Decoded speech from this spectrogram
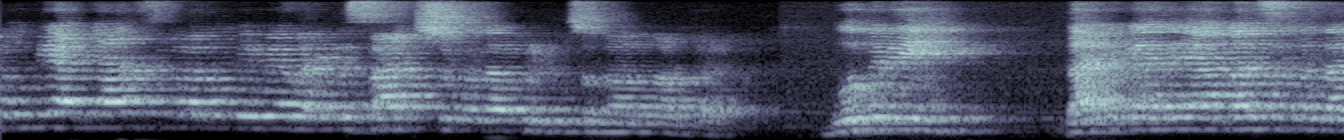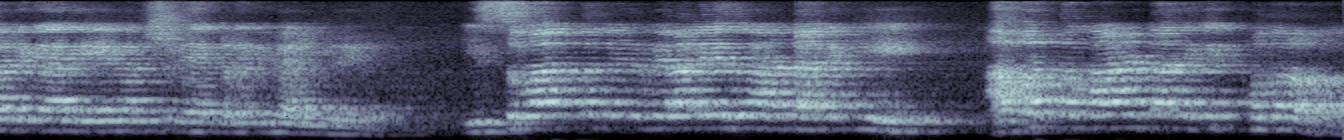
భూమి ఆకాశాలను మీ మీద నేను సాక్ష్యముగా పిలుచున్నాను అంటాడు. భూమిని దాటి కానీ ఆకాశం దాటి కానీ ఏ మనుషులు ఎక్కడికి వెళ్ళలేదు. ఈ సువార్త నేను వినలేదు అనడానికి అబద్ధం ఆడటానికి కుదరదు.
